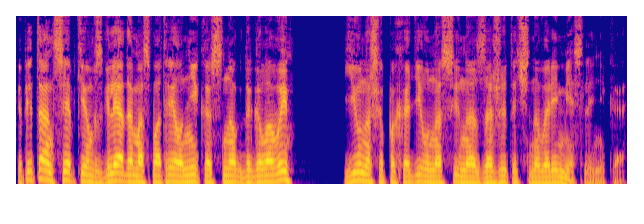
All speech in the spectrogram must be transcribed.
Капитан цепким взглядом осмотрел Ника с ног до головы. Юноша походил на сына зажиточного ремесленника.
